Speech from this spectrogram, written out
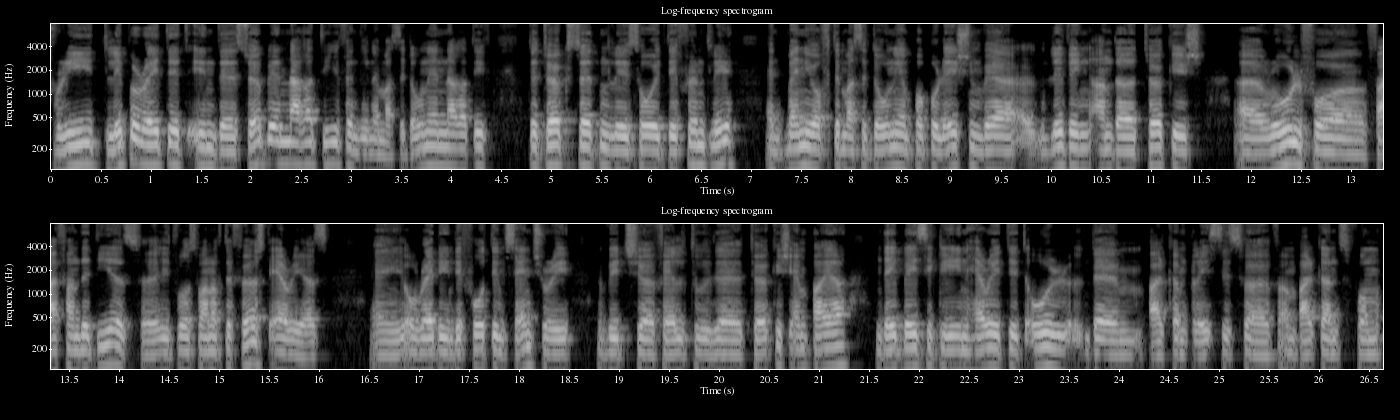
freed, liberated in the Serbian narrative and in the Macedonian narrative. The Turks certainly saw it differently, and many of the Macedonian population were living under Turkish uh, rule for 500 years. Uh, it was one of the first areas uh, already in the 14th century which uh, fell to the Turkish Empire they basically inherited all the Balkan places uh, from Balkans from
